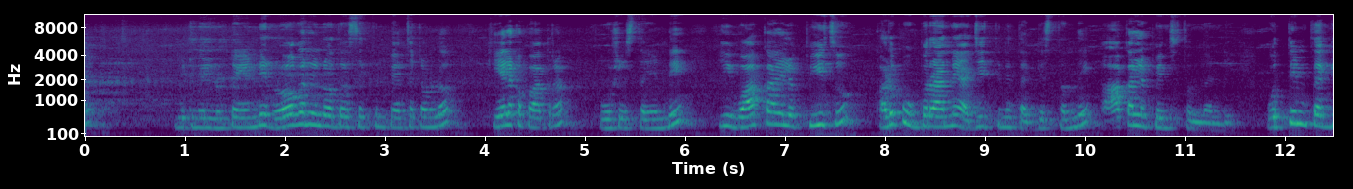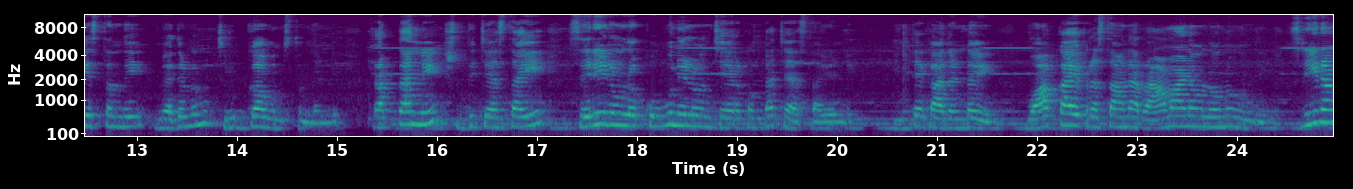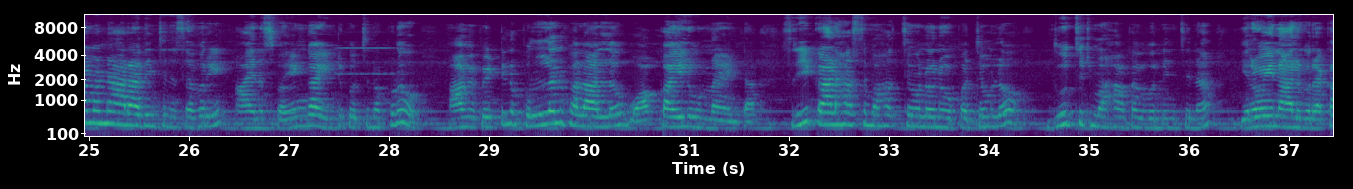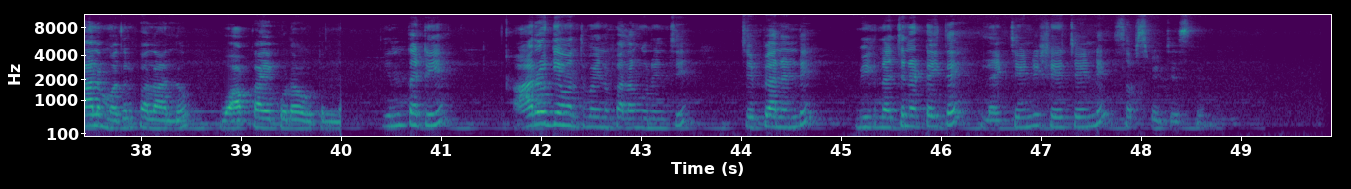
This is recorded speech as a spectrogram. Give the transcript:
విటమిన్లు ఉంటాయండి. రోగ నిరోధక శక్తిని పెంచడంలో కీలక పాత్ర పోషిస్తాయండి. ఈ వాకాయల పీచు కడుపు ఉబ్బరాన్ని అజీర్తిని తగ్గిస్తుంది ఆకలిని పెంచుతుందండి. ఒత్తిడిని తగ్గిస్తుంది మెదడును చురుగ్గా ఉంచుతుందండి. రక్తాన్ని శుద్ధి చేస్తాయి శరీరంలో కొవ్వు నిల్వను చేరకుండా చేస్తాయండి. ఇంతే కాదండి వాక్కాయ ప్రస్థాన రామాయణంలోనూ ఉంది. శ్రీరాముణ్ణి ఆరాధించిన శబరి ఆయన స్వయంగా ఇంటికొచ్చినప్పుడు ఆమె పెట్టిన పుల్లని ఫలాల్లో వాక్కాయలు ఉన్నాయంట. శ్రీకాళహస్తి మహత్యంలోని పద్యంలో దూచుటి మహాకవి వర్ణించిన ఇరవై నాలుగు రకాల మొదటి ఫలాల్లో వాక్కాయ కూడా ఉంటుంది ఇంతటి ఆరోగ్యవంతమైన ఫలం గురించి చెప్పానండి. మీకు నచ్చినట్టయితే లైక్ చేయండి షేర్ చేయండి సబ్స్క్రైబ్ చేసుకోండి.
